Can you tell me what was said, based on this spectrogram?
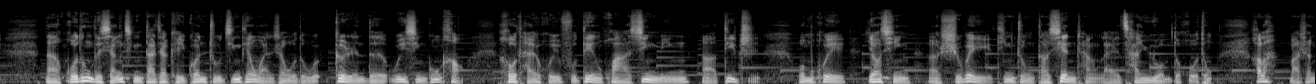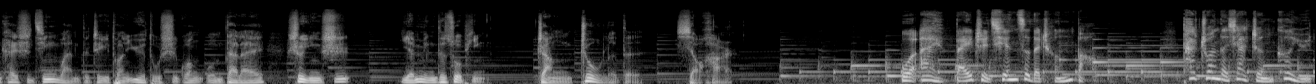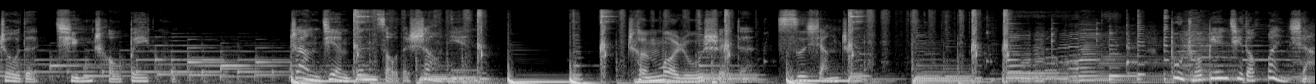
那活动的详情大家可以关注今天晚上我的个人的微信公号，后台回复电话、姓名啊地址，我们会邀请呃十位听众到现场来参与我们的活动。好了，马上开始今晚的这一段阅读时光。我们带来摄影师严明的作品《长皱了的小孩儿》。我爱白纸千字的城堡，它装得下整个宇宙的情愁悲苦。仗剑奔走的少年，沉默如水的思想者，不着边际的幻想，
